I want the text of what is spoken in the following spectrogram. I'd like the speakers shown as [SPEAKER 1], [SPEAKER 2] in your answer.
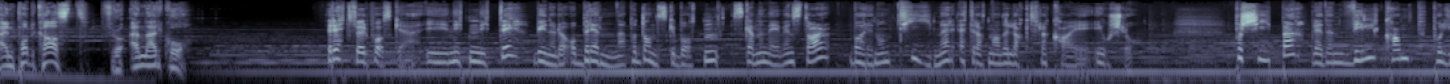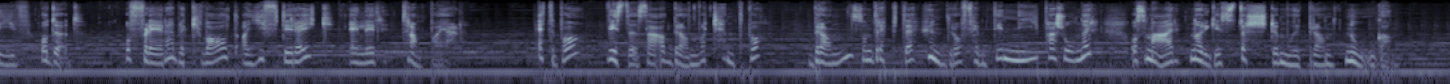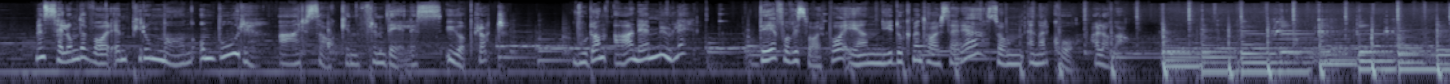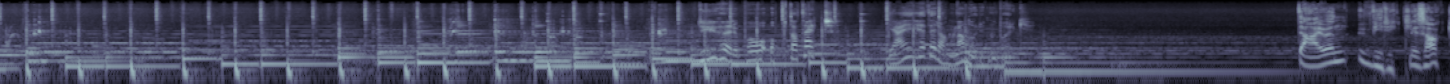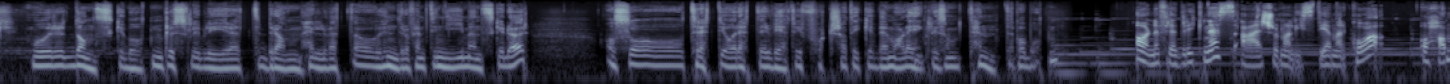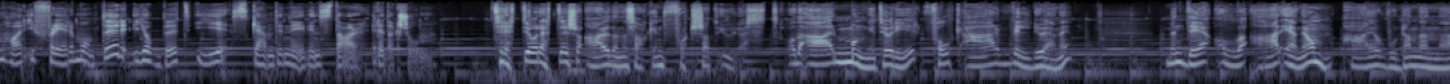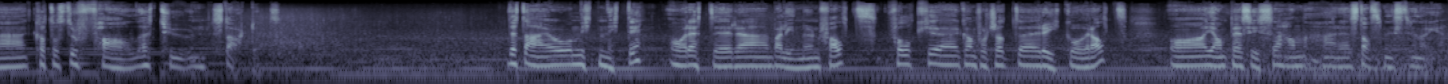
[SPEAKER 1] en podkast fra NRK.
[SPEAKER 2] Rett før påske i 1990 begynner det å brenne på danskebåten Scandinavian Star bare noen timer etter at den hadde lagt fra kai i Oslo. På skipet ble det en vill kamp på liv og død. Og flere ble kvalt av giftig røyk eller trampa i hjel. Etterpå viste det seg at brannen var tent på. Brannen som drepte 159 personer, og som er Norges største mordbrann noen gang. Men selv om det var en pyroman om bord, er saken fremdeles uoppklart. Hvordan er det mulig? Det får vi svar på i en ny dokumentarserie som NRK har laga. Du hører på Oppdatert. Jeg heter Ragna Nordenborg.
[SPEAKER 3] Det er jo en uvirkelig sak, hvor danskebåten plutselig blir et brannhelvete og 159 mennesker dør. Og så, 30 år etter, vet vi fortsatt ikke hvem var det egentlig som tente på båten.
[SPEAKER 2] Arne Fredrik Næss er journalist i NRK, og han har i flere måneder jobbet i Scandinavian Star-redaksjonen.
[SPEAKER 3] 30 år etter så er jo denne saken fortsatt uløst. Og det er mange teorier. Folk er veldig uenige. Men det alle er enige om, er jo hvordan denne katastrofale turen startet. Dette er jo 1990, året etter eh, Berlinmuren falt. Folk eh, kan fortsatt eh, røyke overalt. Og Jan P. Syse han er statsminister i Norge.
